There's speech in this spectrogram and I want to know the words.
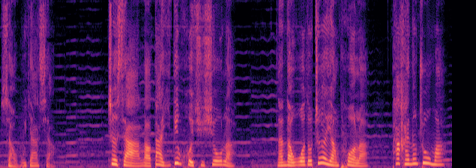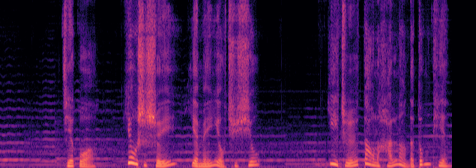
小乌鸦想，这下老大一定会去修了，难道窝都这样破了，他还能住吗？结果又是谁也没有去修，一直到了寒冷的冬天，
